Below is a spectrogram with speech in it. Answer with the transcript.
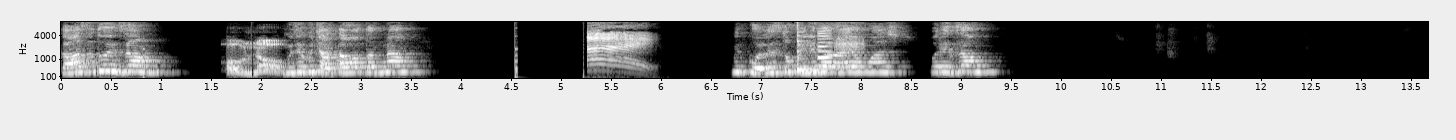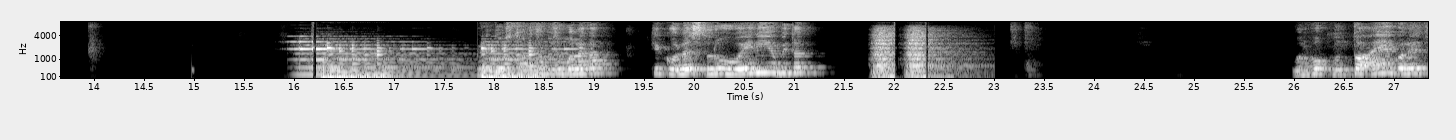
कहाँ से तू एग्ज़ाम oh, no. मुझे कुछ आता हो तब ना। मैं कॉलेज तो पहली बार आया हूँ आज और एग्ज़ाम मेरे दोस्तों ने तो मुझे बोला था कि कॉलेज शुरू हुआ ही नहीं अभी तक। और वो खुद तो आए हैं कॉलेज।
